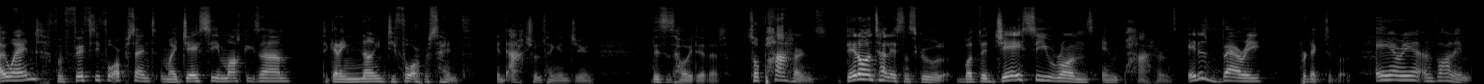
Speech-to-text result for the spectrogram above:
I went from 54% in my JC mock exam to getting 94% in the actual thing in June. This is how I did it. So, patterns. They don't tell us in school, but the JC runs in patterns. It is very predictable. Area and volume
